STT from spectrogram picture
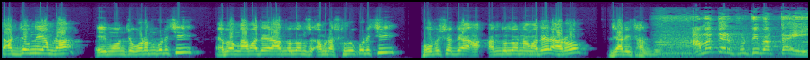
তার জন্যই আমরা এই মঞ্চ গঠন করেছি এবং আমাদের আন্দোলন আমরা শুরু করেছি। ভবিষ্যতে আন্দোলন আমাদের আরও জারি থাকবে। আমাদের প্রতিবাদটা এই।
